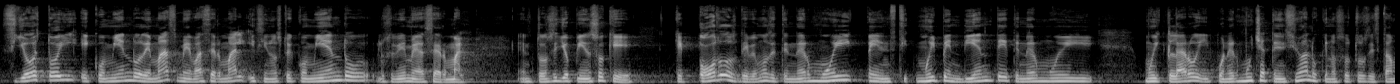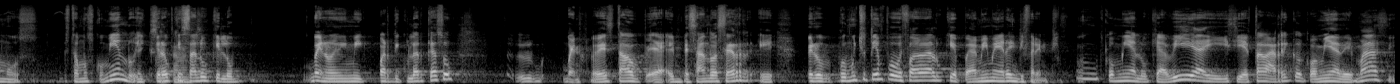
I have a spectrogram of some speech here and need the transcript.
si yo estoy eh, comiendo de más me va a hacer mal y si no estoy comiendo lo suficiente me va a hacer mal. Entonces yo pienso que, que todos debemos de tener muy, muy pendiente, tener muy, muy claro y poner mucha atención a lo que nosotros estamos, estamos comiendo. Y creo que es algo que lo, bueno, en mi particular caso, bueno, lo he estado eh, empezando a hacer, eh, pero por mucho tiempo fue algo que a mí me era indiferente. Mm, comía lo que había y si estaba rico comía de más, y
